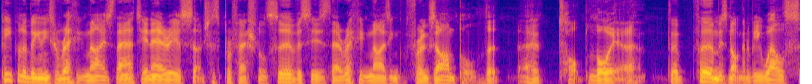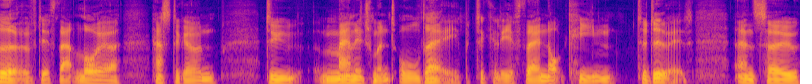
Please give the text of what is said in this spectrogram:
People are beginning to recognize that in areas such as professional services. They're recognizing, for example, that a top lawyer, the firm is not going to be well served if that lawyer has to go and do management all day, particularly if they're not keen to do it. And so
